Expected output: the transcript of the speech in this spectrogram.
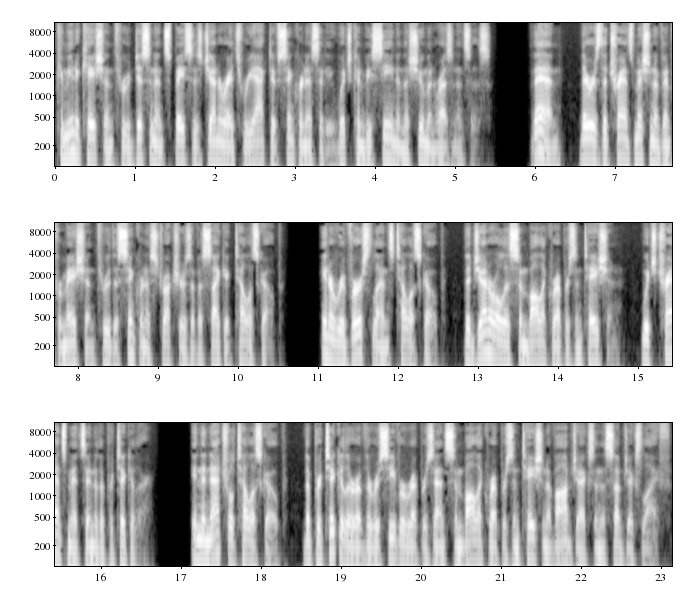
communication through dissonant spaces generates reactive synchronicity which can be seen in the Schumann resonances. Then, there is the transmission of information through the synchronous structures of a psychic telescope. In a reverse lens telescope, the general is symbolic representation, which transmits into the particular. In the natural telescope, the particular of the receiver represents symbolic representation of objects in the subject's life.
